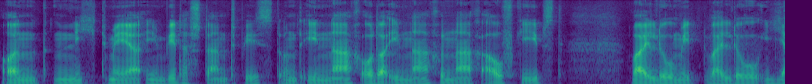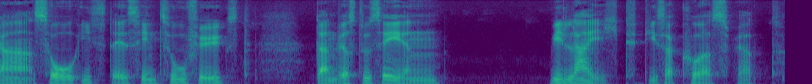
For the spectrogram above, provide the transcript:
und nicht mehr im Widerstand bist und ihn nach oder ihn nach und nach aufgibst, weil du mit, weil du ja so ist es hinzufügst, dann wirst du sehen, wie leicht dieser Kurs wird.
